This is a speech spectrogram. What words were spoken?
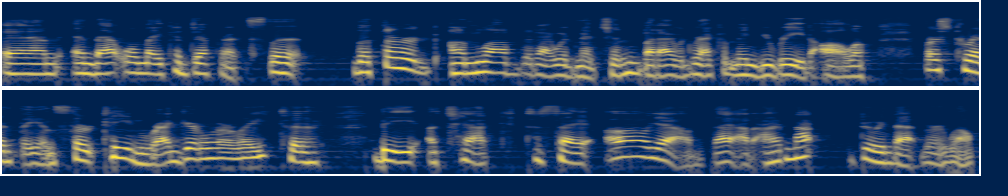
and and that will make a difference. The the third on love that I would mention, but I would recommend you read all of 1 Corinthians 13 regularly to be a check to say, oh, yeah, that, I'm not doing that very well.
